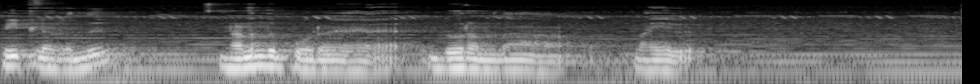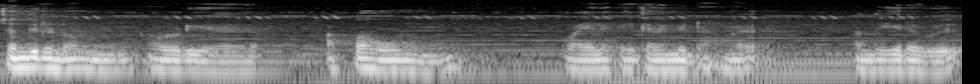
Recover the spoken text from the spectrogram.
வீட்டில் இருந்து நடந்து போகிற தூரம் தான் வயல். சந்திரனும் அவருடைய அப்பாவும் வயலுக்கு கிளம்பிட்டாங்க. அந்த இரவு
